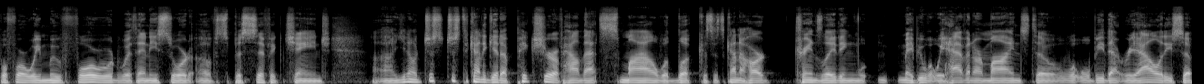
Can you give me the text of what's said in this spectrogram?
before we move forward with any sort of specific change. Uh, you know, just just to kind of get a picture of how that smile would look, because it's kind of hard translating maybe what we have in our minds to what will be that reality. So,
